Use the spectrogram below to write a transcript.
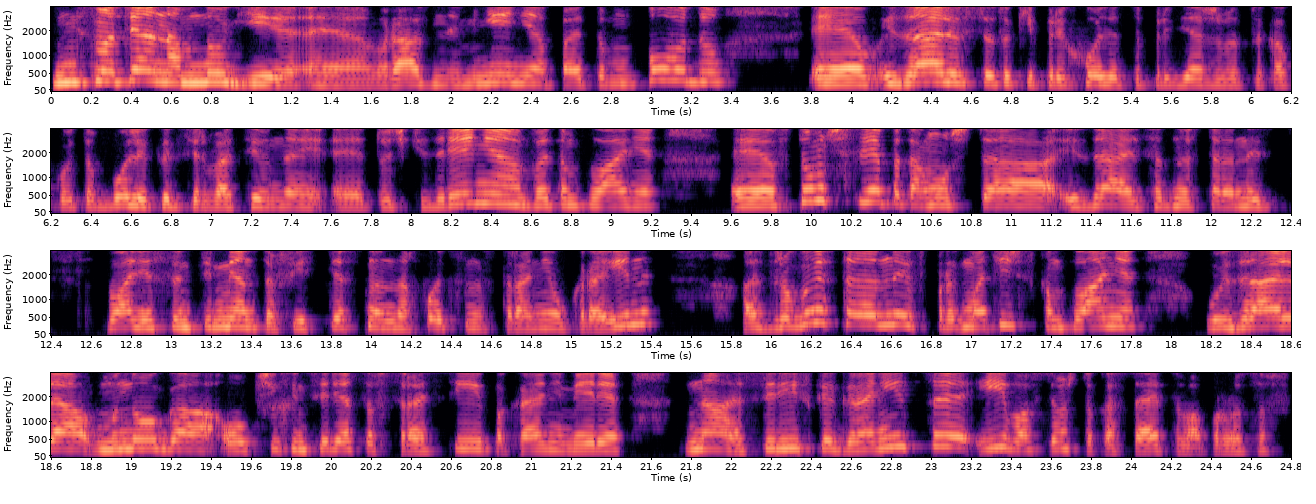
Несмотря на многие э, разные мнения по этому поводу, Э, Израилю все-таки приходится придерживаться какой-то более консервативной э, точки зрения в этом плане, э, в том числе потому, что Израиль, с одной стороны, в плане сантиментов, естественно, находится на стороне Украины, а с другой стороны, в прагматическом плане у Израиля много общих интересов с Россией, по крайней мере, на сирийской границе и во всем, что касается вопросов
